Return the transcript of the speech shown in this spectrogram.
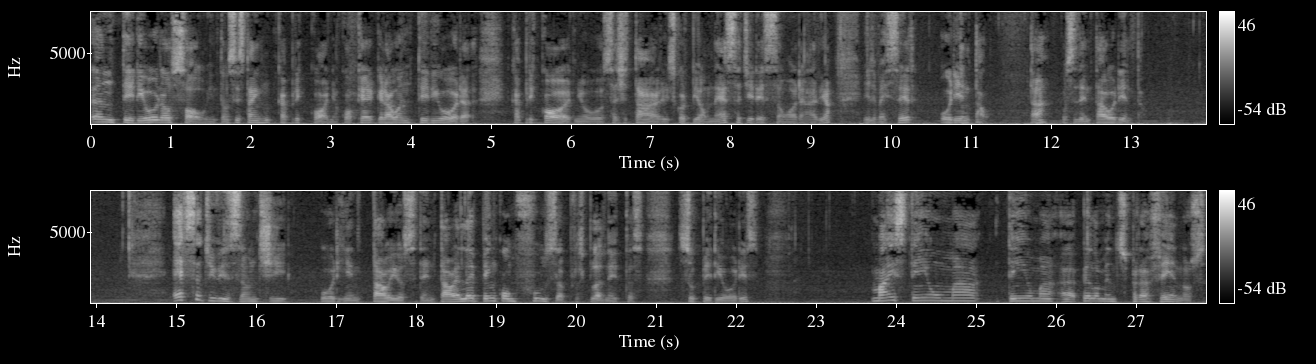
anterior ao Sol. Então, se está em Capricórnio, qualquer grau anterior a Capricórnio, Sagitário, Escorpião, nessa direção horária, ele vai ser oriental, tá? Ocidental, oriental. Essa divisão de oriental e ocidental, ela é bem confusa para os planetas superiores, mas tem uma tem uma, uh, pelo menos para Vênus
